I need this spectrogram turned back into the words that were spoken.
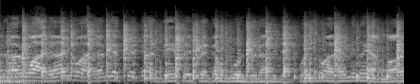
Agora um arame, um arame ia pegar dentro, ia pegar um gordurame depois, um arame não ia mal. hein,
